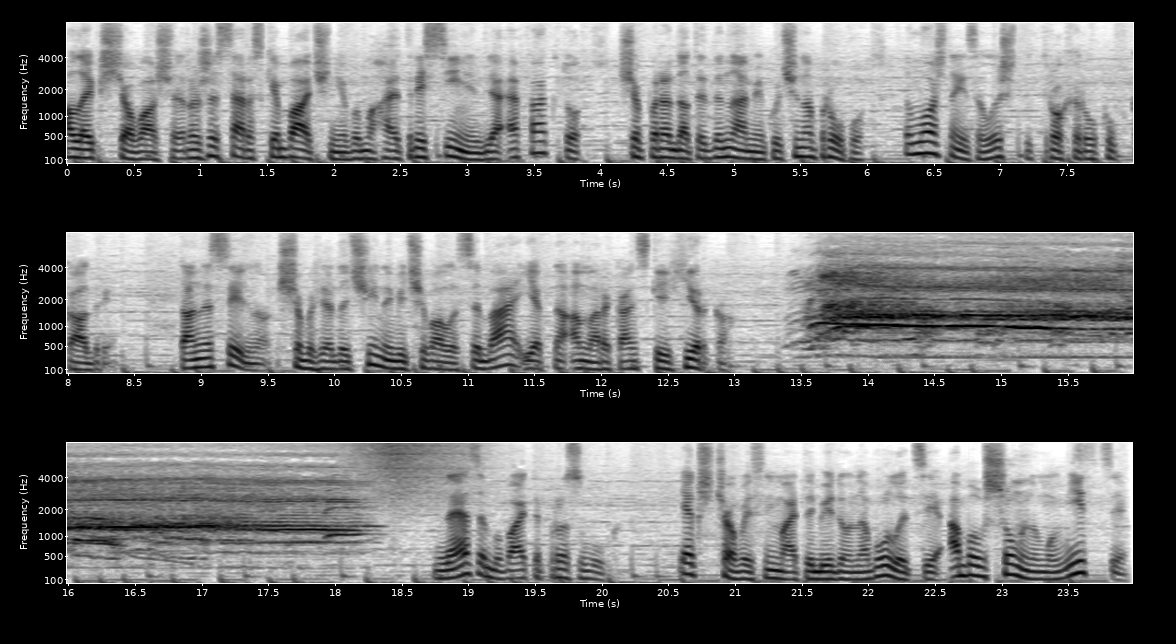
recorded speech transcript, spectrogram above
Але якщо ваше режисерське бачення вимагає трясіння для ефекту, щоб передати динаміку чи напругу, то можна і залишити трохи руху в кадрі. Та не сильно, щоб глядачі не відчували себе як на американських гірках. Не забувайте про звук. Якщо ви знімаєте відео на вулиці або в шумному місці,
